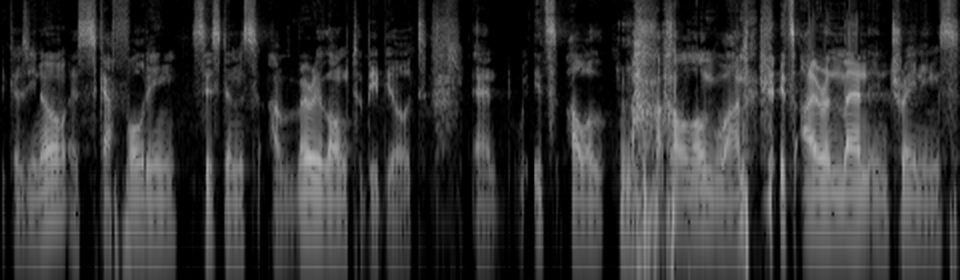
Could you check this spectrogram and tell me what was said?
because you know as scaffolding systems are very long to be built and it's our mm. our long one. It's iron man in trainings.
